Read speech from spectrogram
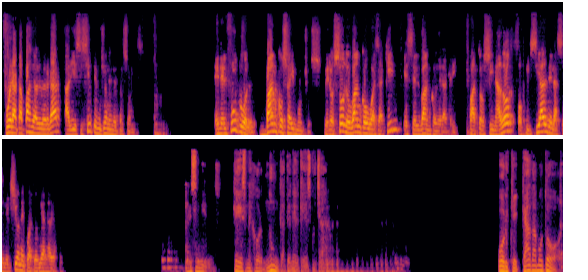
fuera capaz de albergar a 17 millones de personas. En el fútbol, bancos hay muchos, pero solo Banco Guayaquil es el banco de la TRI, patrocinador oficial de la selección ecuatoriana de fútbol. Que es mejor nunca tener que escuchar. Porque cada motor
